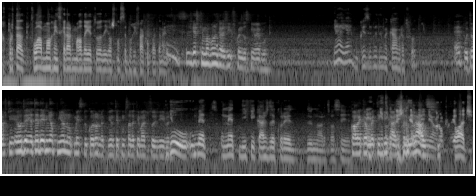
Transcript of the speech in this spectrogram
reportado, porque lá morrem se calhar uma aldeia toda e eles estão-se a borrifar completamente. É isso, os gajos queimavam os gajos vivos quando eles tinham ébola. Yeah, yeah, uma coisa bem macabra, fogo. É, puto, eu, acho que, eu até dei a minha opinião no começo do corona, que deviam ter começado a queimar as pessoas vivas. E o, o, método, o método eficaz da Coreia do Norte, vocês? Qual é que é o método tinha, tipo, eficaz? que foram fuzilados.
